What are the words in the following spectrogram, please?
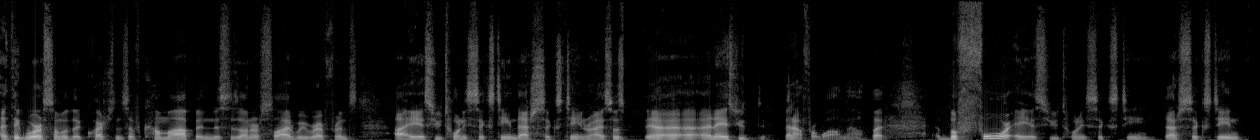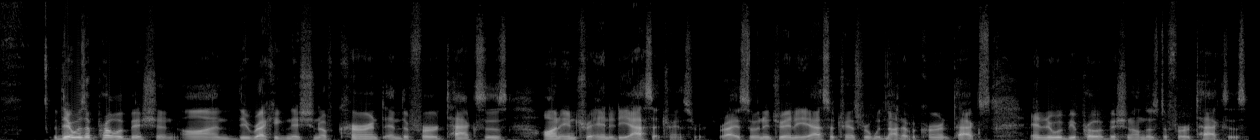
I think where some of the questions have come up, and this is on our slide, we reference uh, ASU 2016-16, right? So it's, uh, uh an ASU been out for a while now, but before ASU 2016-16, there was a prohibition on the recognition of current and deferred taxes on intra-entity asset transfers, right? So an intra-entity asset transfer would not have a current tax, and there would be a prohibition on those deferred taxes.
